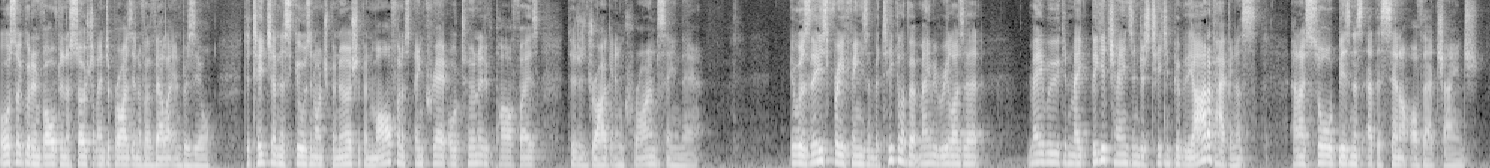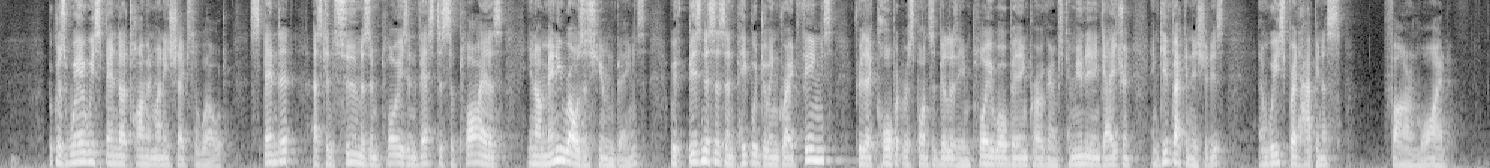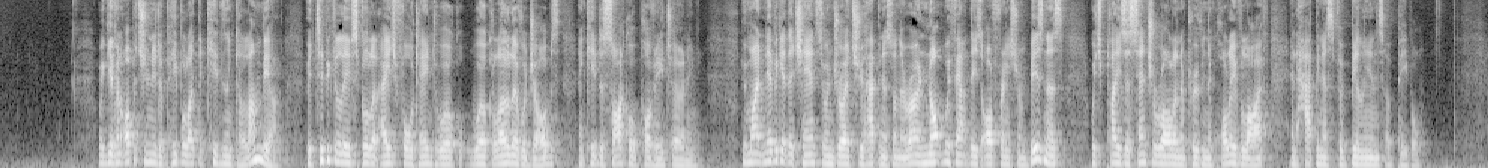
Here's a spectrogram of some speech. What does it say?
I also got involved in a social enterprise in a favela in Brazil, to teach them the skills in entrepreneurship and mindfulness and create alternative pathways to the drug and crime scene there. It was these three things in particular that made me realize that maybe we can make bigger change than just teaching people the art of happiness, and I saw business at the center of that change. Because where we spend our time and money shapes the world. Spend it as consumers, employees, investors, suppliers, in our many roles as human beings, with businesses and people doing great things through their corporate responsibility, employee well-being programs, community engagement, and give back initiatives, and we spread happiness far and wide. We give an opportunity to people like the kids in Colombia who typically leave school at age 14 to work, work low level jobs and keep the cycle of poverty turning, who might never get the chance to enjoy true happiness on their own, not without these offerings from business, which plays a central role in improving the quality of life and happiness for billions of people.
